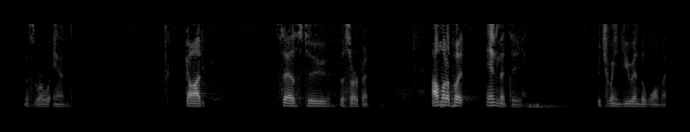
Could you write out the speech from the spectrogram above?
This is where we'll end. God says to the serpent, I'm going to put enmity between you and the woman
